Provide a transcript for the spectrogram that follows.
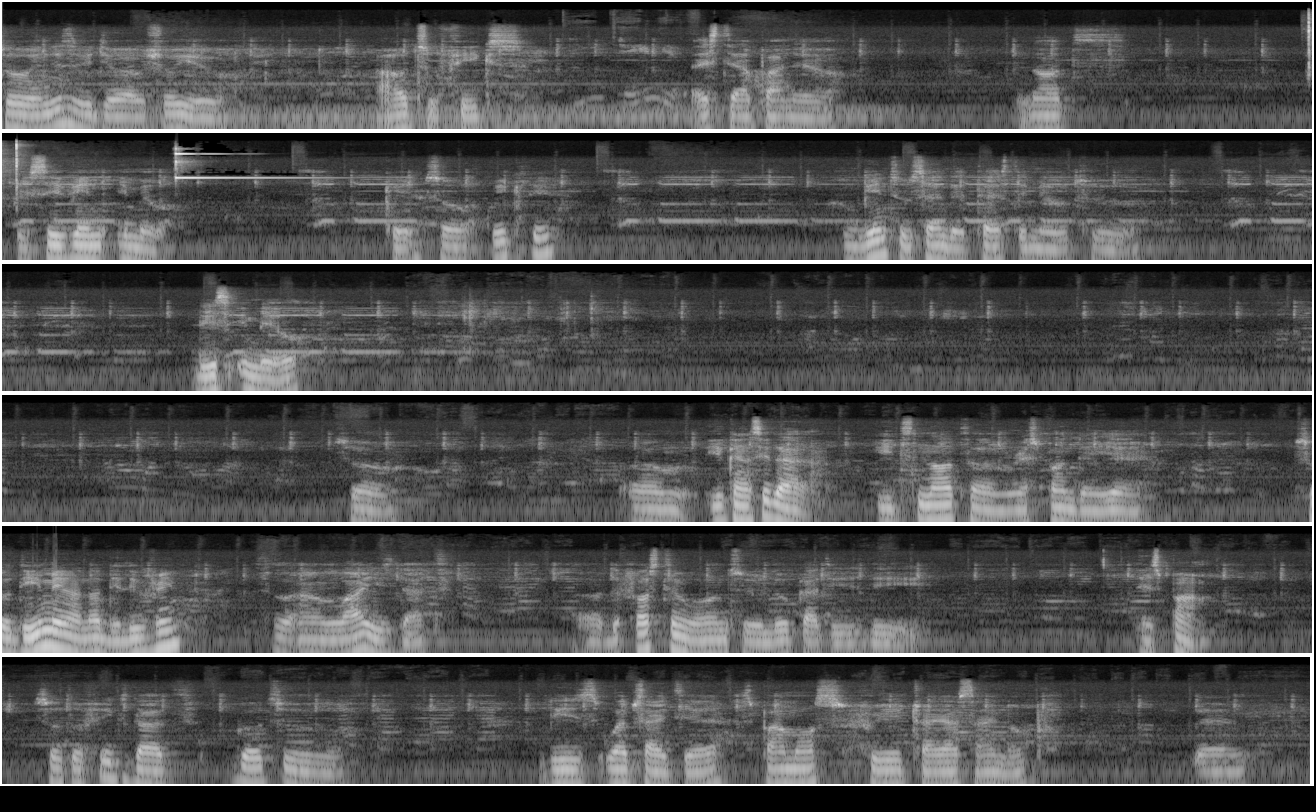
so in this video i'll show you how to fix Hestia panel not receiving email. Okay so quickly I'm going to send a test email to this email so um, you can see that it's not um, responding here so the email are not delivering. So why is that? Uh, the first thing we want to look at is the the spam. So to fix that go to this website here Spamhaus free trial sign up then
